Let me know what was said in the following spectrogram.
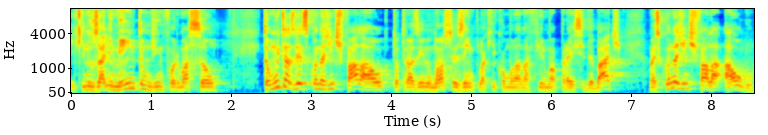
e que nos alimentam de informação. Então, muitas vezes, quando a gente fala algo, estou trazendo o nosso exemplo aqui, como lá na firma, para esse debate, mas quando a gente fala algo,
